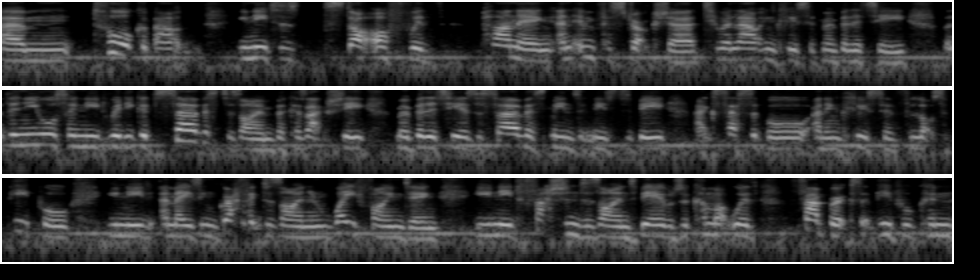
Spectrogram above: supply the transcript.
um, talk about you need to start off with planning and infrastructure to allow inclusive mobility. But then you also need really good service design because actually mobility as a service means it needs to be accessible and inclusive for lots of people. You need amazing graphic design and wayfinding. You need fashion design to be able to come up with fabrics that people can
